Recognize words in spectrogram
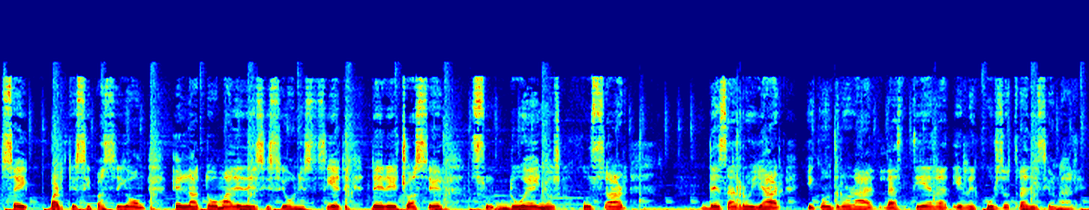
6 participación en la toma de decisiones. 7. Derecho a ser dueños, usar, desarrollar y controlar las tierras y recursos tradicionales.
